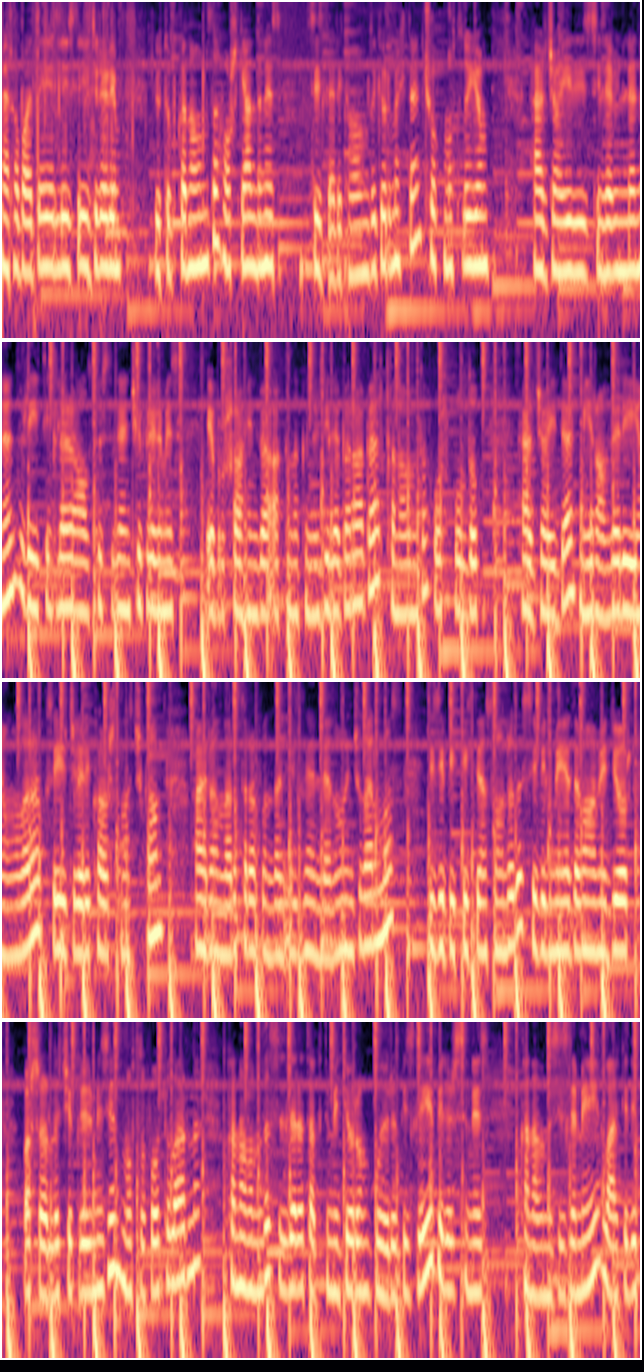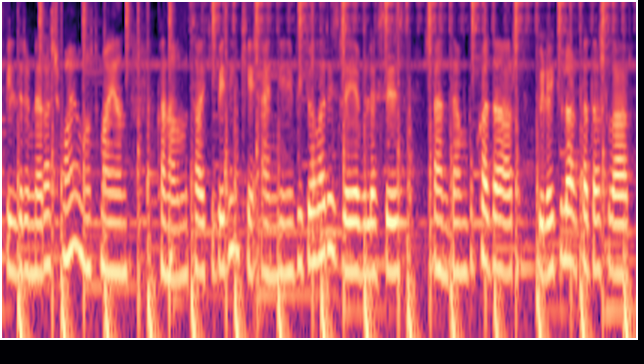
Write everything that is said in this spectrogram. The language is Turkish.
Merhaba değerli izleyicilerim. YouTube kanalımıza hoş geldiniz. Sizleri kanalımda görmekten çok mutluyum. Hercai dizisiyle ünlenen, reytingleri alt üst eden çiftlerimiz Ebru Şahin ve Akın Akın ile beraber kanalımda hoş bulduk. Hercai'de Miran ve Reyhan olarak seyircileri karşısına çıkan hayranları tarafından izlenilen oyuncularımız dizi bittikten sonra da sevilmeye devam ediyor. Başarılı çiftlerimizin mutlu fotolarını kanalımda sizlere takdim ediyorum. Buyurup izleyebilirsiniz. Kanalımızı izlemeyi, like edip bildirimler açmayı unutmayın. Kanalımı takip edin ki en yeni videolar izleyebilirsiniz. Benden bu kadar. Güle güle arkadaşlar.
